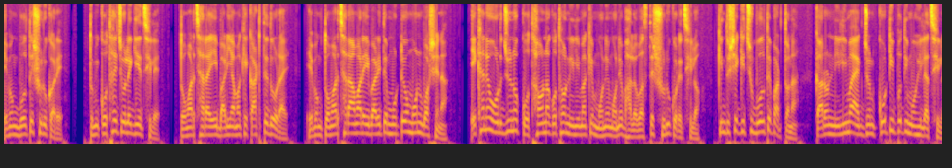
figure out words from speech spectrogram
এবং বলতে শুরু করে, তুমি কোথায় চলে গিয়েছিলে? তোমার ছাড়া এই বাড়ি আমাকে কাটতে দৌড়ায় এবং তোমার ছাড়া আমার এই বাড়িতে মোটেও মন বসে না। এখানে অর্জুনও কোথাও না কোথাও নীলিমাকে মনে মনে ভালোবাসতে শুরু করেছিল। কিন্তু সে কিছু বলতে পারত না, কারণ নীলিমা একজন কোটিপতি মহিলা ছিল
